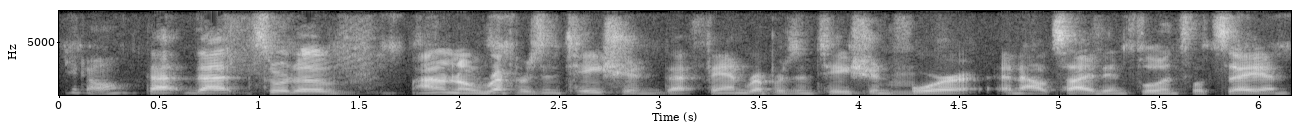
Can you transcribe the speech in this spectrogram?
you know that that sort of I don't know representation, that fan representation Mhm. for an outside influence, let's say, and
